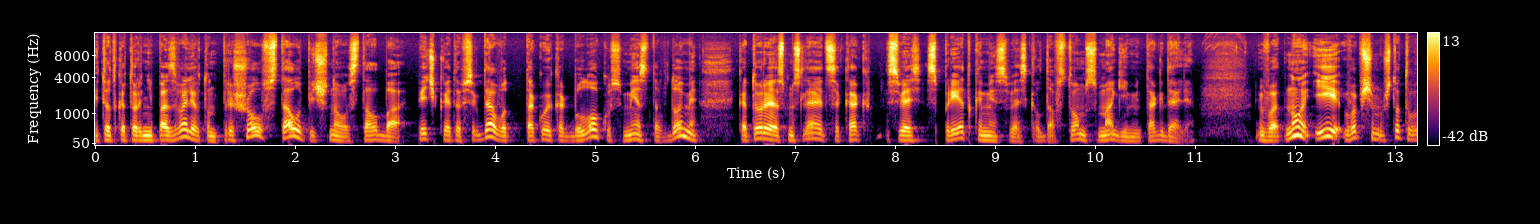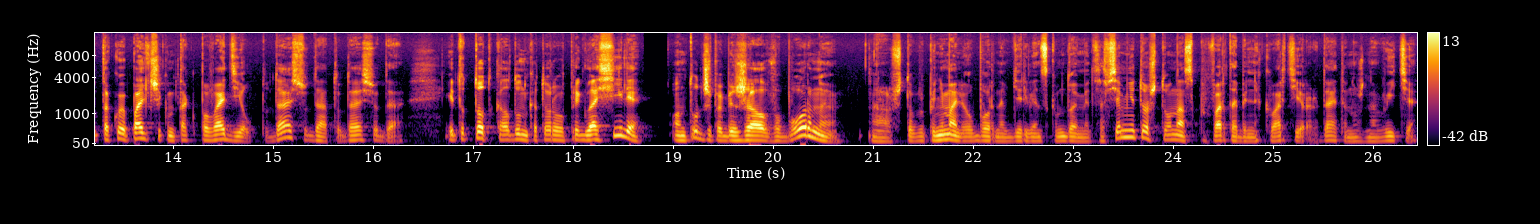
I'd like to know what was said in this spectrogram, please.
И тот, который не позвали, вот он пришел, встал у печного столба. Печка – это всегда вот такой как бы локус, место в доме, которое осмысляется как связь с предками, связь с колдовством, с магией и так далее. Вот. Ну и, в общем, что-то вот такое пальчиком так поводил. Туда-сюда, туда-сюда. И тут тот колдун, которого пригласили, он тут же побежал в уборную, чтобы вы понимали, уборная в деревенском доме это совсем не то, что у нас в комфортабельных квартирах. Да, это нужно выйти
